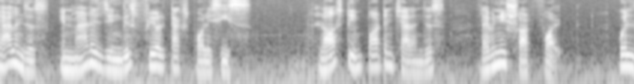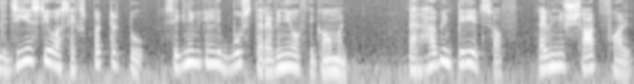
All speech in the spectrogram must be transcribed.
challenges in managing these fuel tax policies. Last important challenge is revenue shortfall. While the GST was expected to significantly boost the revenue of the government, there have been periods of revenue shortfall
